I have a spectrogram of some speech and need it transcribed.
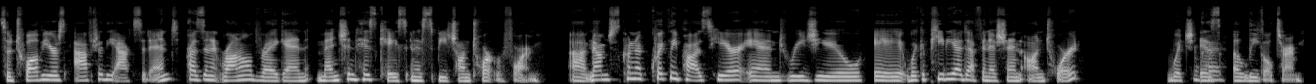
so 12 years after the accident, President Ronald Reagan mentioned his case in a speech on tort reform. Um, now, I'm just going to quickly pause here and read you a Wikipedia definition on tort, which okay. is a legal term.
